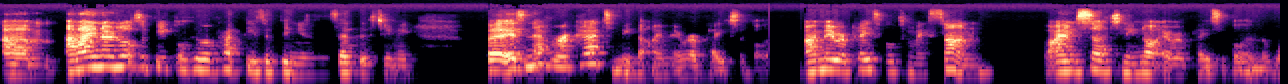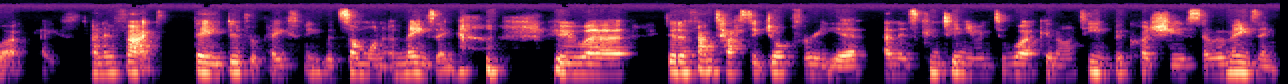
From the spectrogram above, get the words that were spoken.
Um, and I know lots of people who have had these opinions and said this to me. But it's never occurred to me that I'm irreplaceable. I'm irreplaceable to my son, but I'm certainly not irreplaceable in the workplace. And in fact, they did replace me with someone amazing who uh, did a fantastic job for a year and is continuing to work in our team because she is so amazing.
